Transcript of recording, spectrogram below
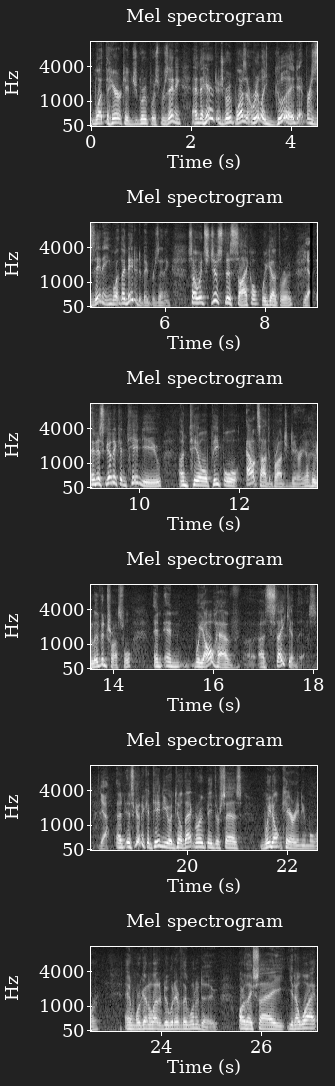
what the Heritage Group was presenting, and the Heritage Group wasn't really good at presenting what they needed to be presenting. So it's just this cycle we go through, yeah. and it's going to continue until people outside the project area who live in Trussville, and, and we all have a stake in this. Yeah. And it's going to continue until that group either says, we don't care anymore, and we're going to let them do whatever they want to do, or they say, you know what,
